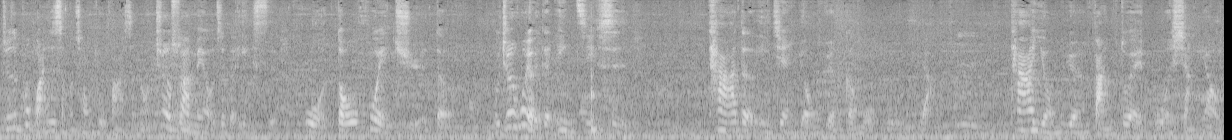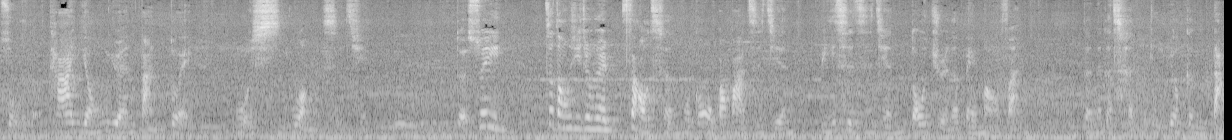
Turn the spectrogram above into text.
就是不管是什么冲突发生哦，就算没有这个意思，我都会觉得，我就会有一个印记是，他的意见永远跟我不一样。嗯，他永远反对我想要做的，他永远反对我希望的事情。嗯，对，所以。这东西就会造成我跟我爸爸之间彼此之间都觉得被冒犯的那个程度又更大。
